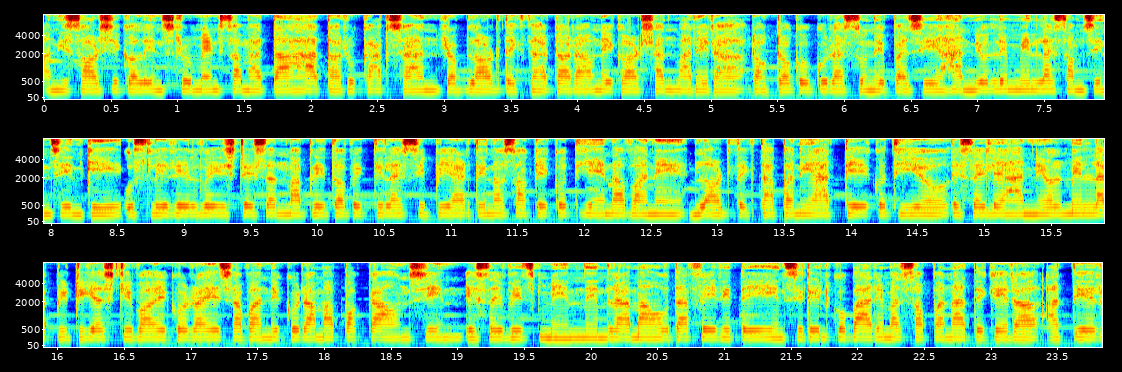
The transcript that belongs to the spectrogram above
अनि सर्जिकल इन्स्ट्रुमेन्ट समात्दा हातहरू काप्छन् र ब्लड देख्दा डराउने गर्छन् भनेर डाक्टरको कुरा सुनेपछि हान्योलले मिनलाई सम्झिन्छन् कि उसले रेलवे स्टेसनमा वृद्ध व्यक्तिलाई सिपिआर दिन सकेको थिएन भने ब्लड देख्दा पनि हात्तिएको थियो। त्यसैले हान्योल मिनलाई पिटिएसटी भएको रहेछ भन्ने कुरामा पक्का हुन्छन्। यसैबीच मिन निन्द्रामा हुँदा फेरि त्यही इन्सिडेन्टको बारेमा सपना देखेर आत्तिएर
